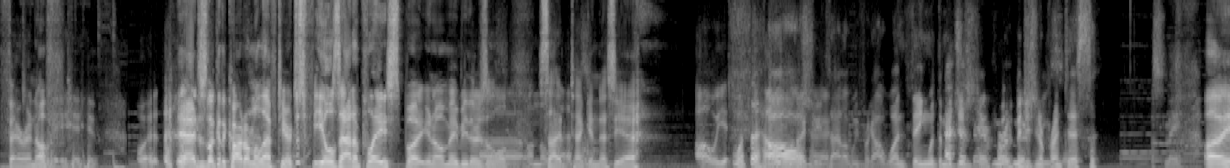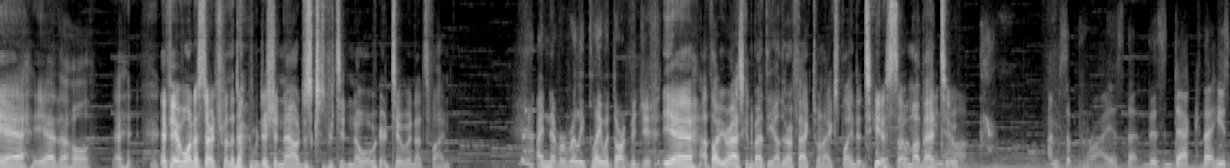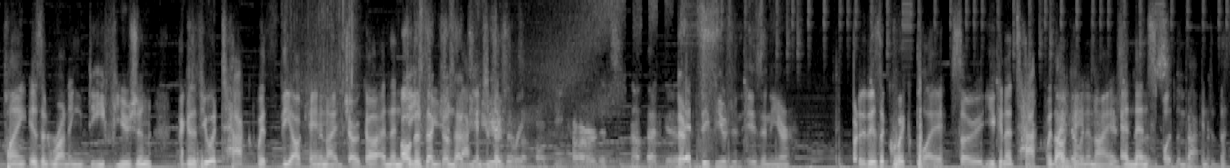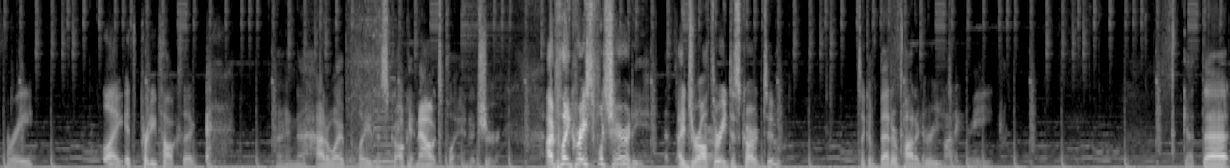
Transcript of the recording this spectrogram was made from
Fair enough. what? Yeah, just look at the card on the left here. It just feels out of place, but you know maybe there's a little Uh, the side left? tech in this. Yeah. Oh, yeah. What the hell? Oh, okay. shoot, Xylo, we forgot one thing with the That's magician, there for a ma- magician apprentice. Trust me. Oh yeah, yeah. The whole. If you want to search for the Dark Magician now, just because we didn't know what we were doing, that's fine. I never really play with dark magician. Yeah, I thought you were asking about the other effect when I explained it to you, so my bad too. out, I'm surprised that this deck that he's playing isn't running Defusion because if you attack with the Arcana Knight Joker and then Oh, Defusion this deck does have back into the Defusion. Defusion's three, a funky card. It's not that good. There, It's- diffusion is in here. but it is a quick play, so you can attack with I Arcana Knight Defusion and then does. split them back into the three. Like it's pretty toxic. All right, now how do I play this? card? Okay, now it's playing it. Sure. I play Graceful Charity. That's a I good draw card. three, discard two. It's like a better pot of Fucking greed. Pot of greed. Got that.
